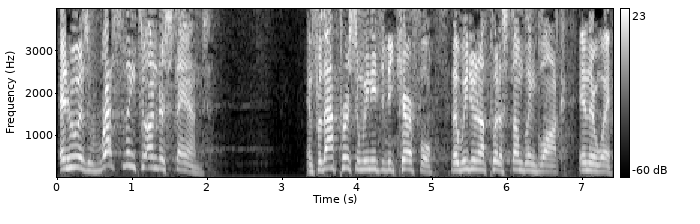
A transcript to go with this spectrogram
and who is wrestling to understand. And for that person, we need to be careful that we do not put a stumbling block in their way.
